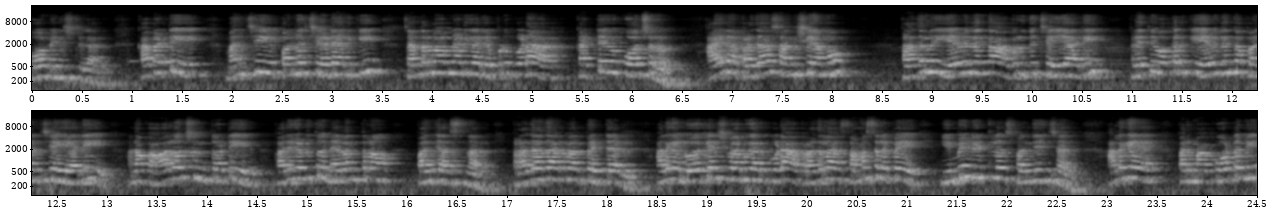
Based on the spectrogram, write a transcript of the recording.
హోమ్ మినిస్టర్ గారు. కాబట్టి మంచి పనులు చేయడానికి చంద్రబాబు నాయుడు గారు ఎప్పుడు కూడా కట్టేవి కోచరు ఆయన ప్రజా సంక్షేమం ప్రజలను ఏ విధంగా అభివృద్ధి చేయాలి? ప్రతి ఒక్కరికి ఏ విధంగా పనిచేయాలి? అని ఒక ఆలోచనతోటి పరిగెడుతూ నిరంతరం పనిచేస్తున్నారు. ప్రజాదర్బార్ పెట్టారు. అలాగే లోకేష్ బాబు గారు కూడా ప్రజల సమస్యలపై ఇమ్మీడియట్లో స్పందించారు. అలాగే మరి మా కూటమి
